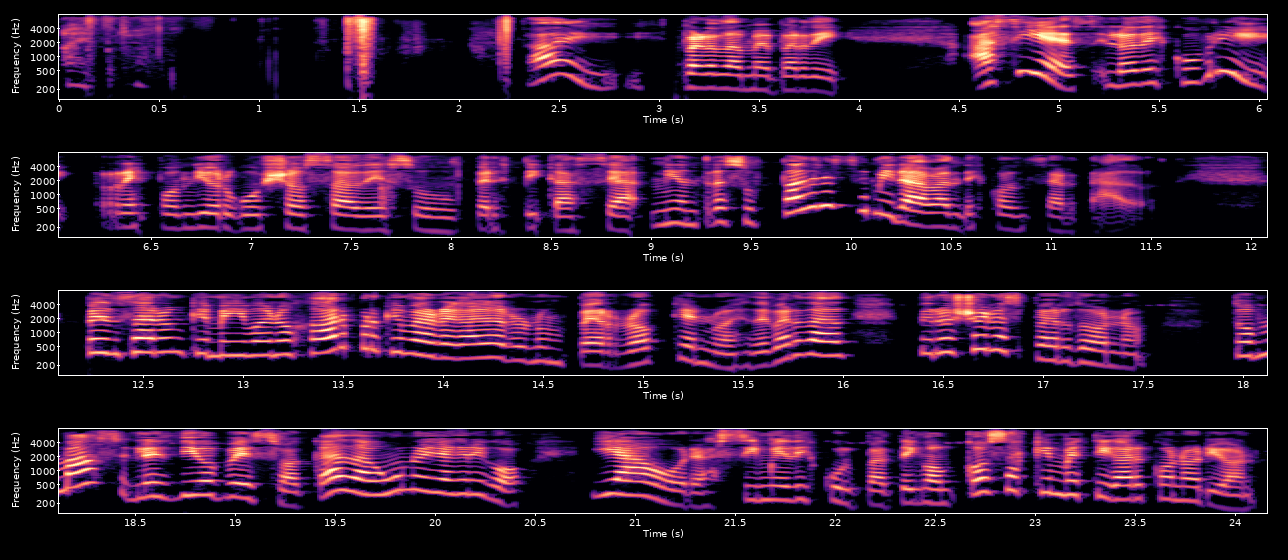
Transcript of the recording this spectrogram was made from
Ay, Ay, perdón, me perdí. Así es, lo descubrí, respondió orgullosa de su perspicacia, mientras sus padres se miraban desconcertados. Pensaron que me iba a enojar porque me regalaron un perro que no es de verdad, pero yo los perdono. Tomás les dio beso a cada uno y agregó Y ahora, si me disculpa, tengo cosas que investigar con Orión.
